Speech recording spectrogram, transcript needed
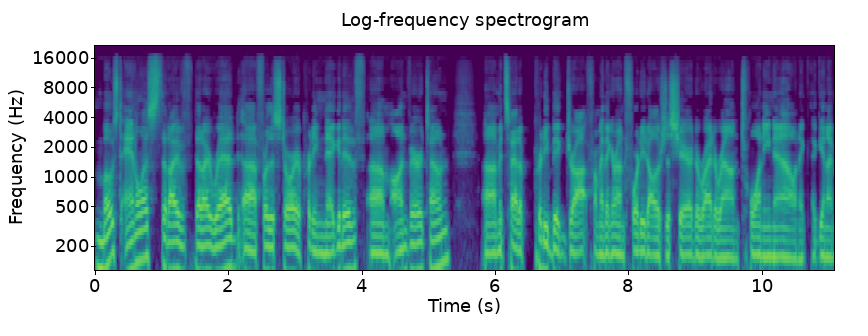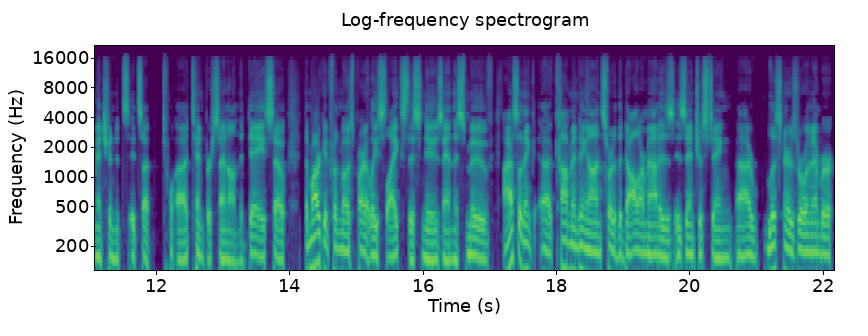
Most analysts that I've that I read uh, for the story are pretty negative um, on Veritone. Um, it's had a pretty big drop from I think around forty dollars a share to right around twenty now. And again, I mentioned it's it's up uh, ten percent on the day. So the market, for the most part, at least likes this news and this move. I also think uh, commenting on sort of the dollar amount is is interesting. Uh, listeners will remember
